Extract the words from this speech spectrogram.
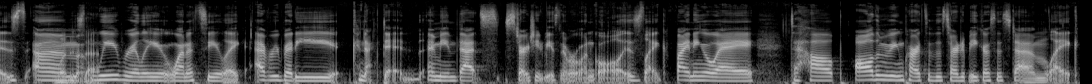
is. Um, is? We really want to see like everybody connected. I mean, that's Start GNV's number one goal is like finding a way to help all the moving parts of the startup ecosystem like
